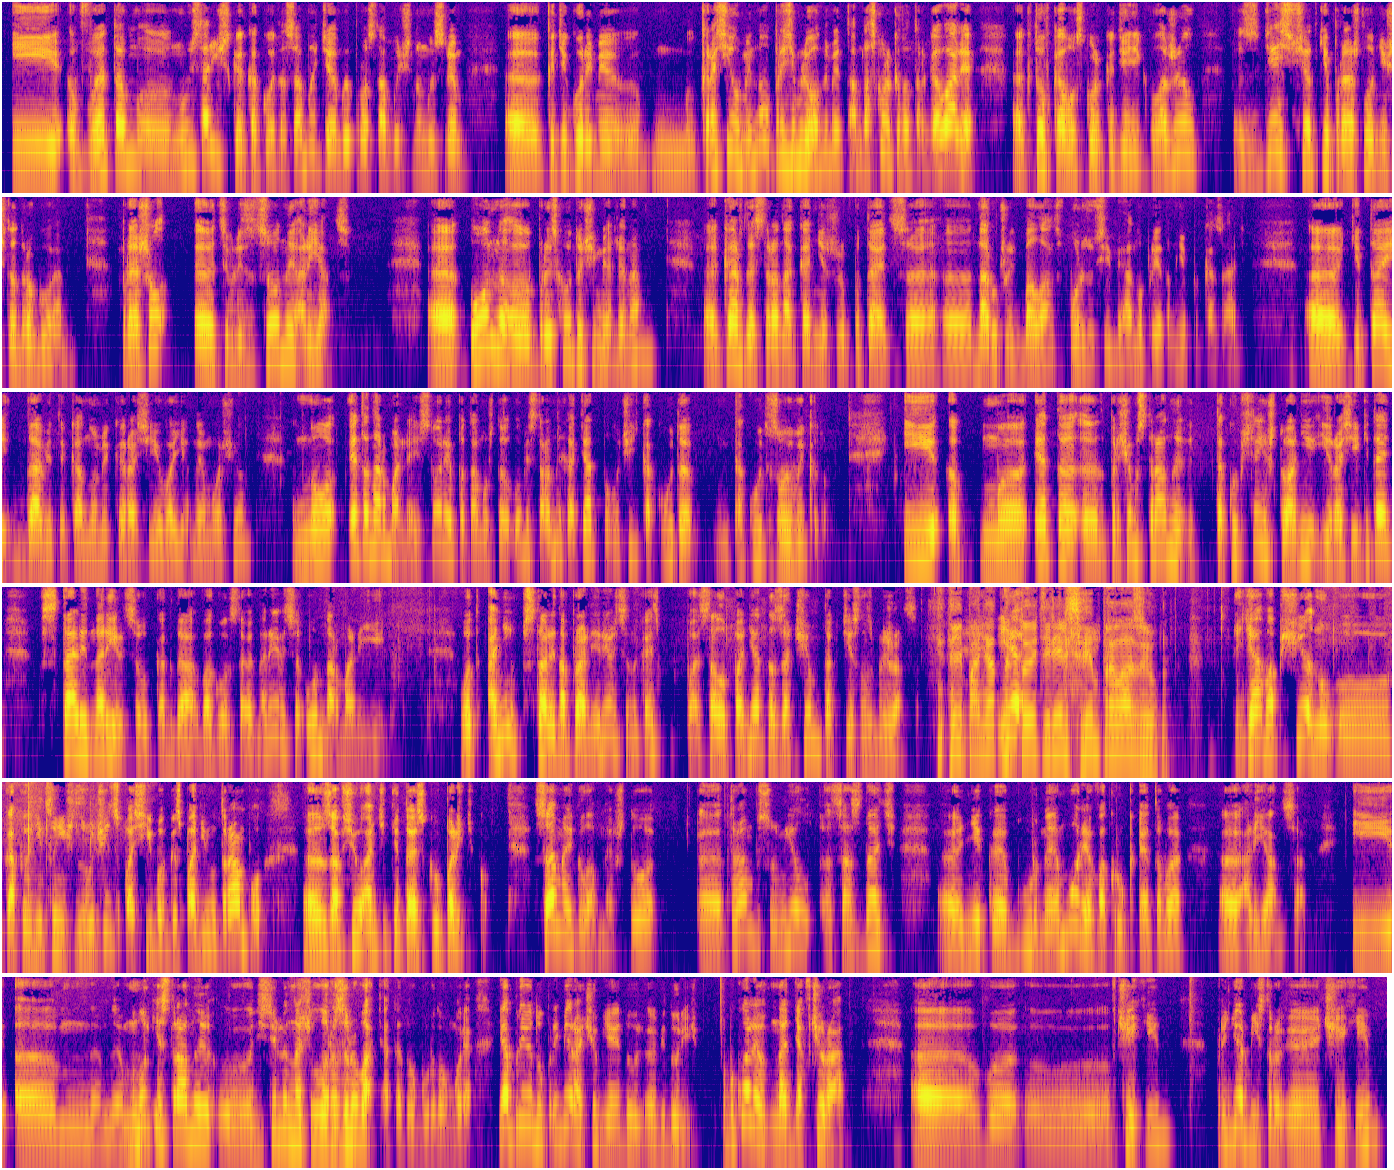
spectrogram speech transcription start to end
И в этом, э, ну, историческое какое-то событие, мы просто обычно мыслим Э, категориями красивыми, но приземленными. Там, насколько-то торговали, э, кто в кого сколько денег вложил. Здесь все-таки произошло нечто другое. Произошел цивилизационный альянс. Он происходит очень медленно. Каждая страна, конечно же, пытается нарушить баланс в пользу себя, но при этом не показать. Китай давит экономикой, Россия военной мощью. Но это нормальная история, потому что обе страны хотят получить какую-то какую свою выгоду. И это, причем страны, такое впечатление, что они, и Россия, и Китай, встали на рельсы. Вот когда вагон ставят на рельсы, он нормально едет. Вот они встали на правильные рельсы, наконец стало понятно, зачем так тесно сближаться. И понятно, и кто я... эти рельсы им проложил. Я вообще, ну, э, как это не цинично звучит, спасибо господину Трампу э, за всю антикитайскую политику. Самое главное, что э, Трамп сумел создать некое бурное море вокруг этого альянса. И э, многие страны действительно начали разрывать от этого бурного моря. Я приведу пример, о чем я иду, веду речь. Буквально на днях вчера э, в, э, в Чехии премьер-министр э, Чехии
